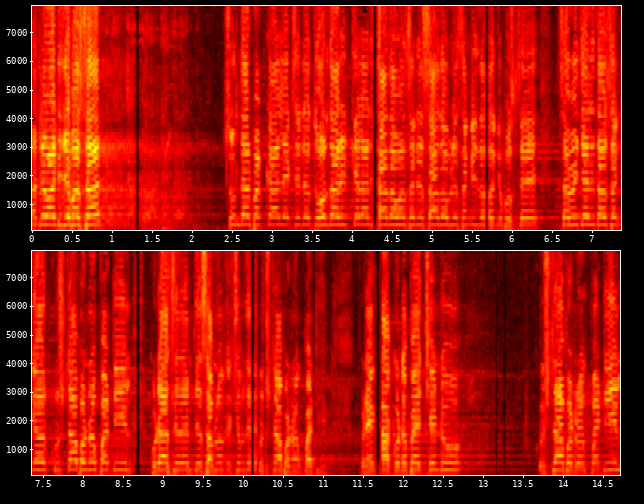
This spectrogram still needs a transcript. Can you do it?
धन्यवाद डीजे मास्तर सुंदर फटका लेक्सने जोरदार हिट केला. आणि सहा धावांसाठी सहा धावले संख्येची संख्या पोचते चव्वेचाळीस धाव संख्येवर कृष्णा पांडुरंग पाटील. पुढे असलेल्या आमच्या सामना कक्षामध्ये कृष्णा पांडुरंग पाटील. पुणे एक अकोटप्या चेंडू. कृष्णा पांडुरंग पाटील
